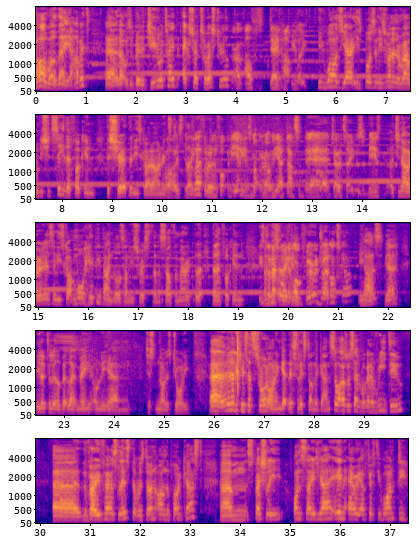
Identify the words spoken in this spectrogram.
Oh well, there you have it. Uh, that was a bit of genotype, extraterrestrial. Al- Alf's dead happy, like, He was, yeah. He's buzzing. He's running around. You should see the fucking the shirt that he's got on. It's it's just the like, plethora of the fucking aliens knocking around here dancing to uh, Genotype is amazing. uh, do you know where it is? And he's got more hippie bangles on his wrist than a South America than a fucking. He's got his fucking long fur and dreadlocks, guy. He has, yeah. He looked a little bit like me, only um, just not as Geordie. Uh, in any case, let's stroll on and get this list on the gan. So, as we said, we're going to redo uh, the very first list that was done on the podcast, um, especially on site here in Area 51. Deep,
